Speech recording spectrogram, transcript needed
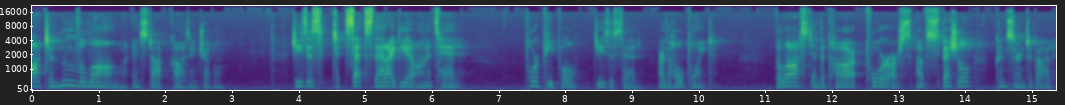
ought to move along and stop causing trouble. Jesus t- sets that idea on its head. Poor people, Jesus said, are the whole point. The lost and the poor are of special concern to God.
